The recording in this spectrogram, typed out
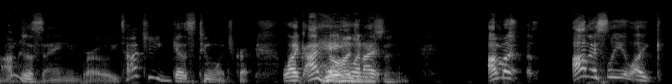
I'm just saying, bro. Itachi gets too much credit. Like I hate when I, I'm a honestly like.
